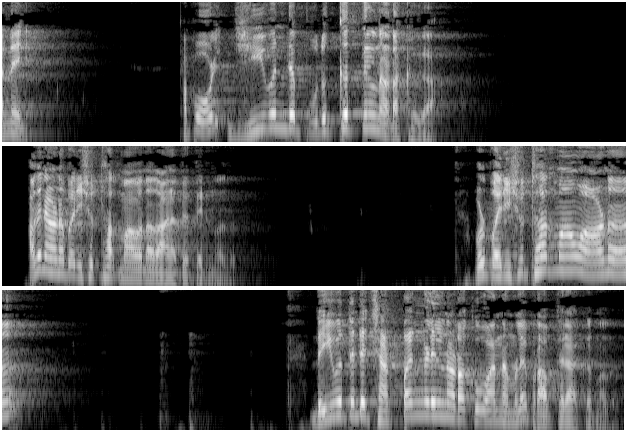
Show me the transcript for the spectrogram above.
തന്നെ. അപ്പോൾ ജീവന്റെ പുതുക്കത്തിൽ നടക്കുക. അതിനാണ് പരിശുദ്ധാത്മാവെന്ന ദാനത്തെ തരുന്നത്. അപ്പോൾ പരിശുദ്ധാത്മാവാണ് ദൈവത്തിന്റെ ചട്ടങ്ങളിൽ നടക്കുവാൻ നമ്മളെ പ്രാപ്തരാക്കുന്നത്.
